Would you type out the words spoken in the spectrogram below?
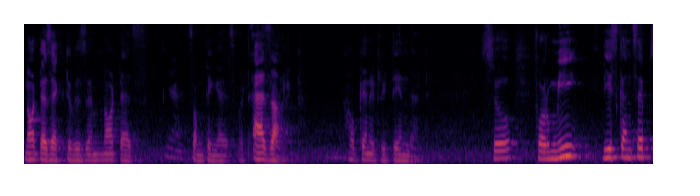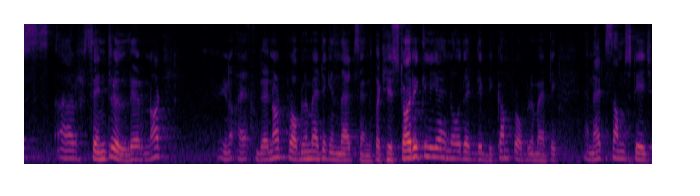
not as activism, not as. Something else, but as art. How can it retain that? So for me, these concepts are central. They're not you know, I, they're not problematic in that sense. But historically, I know that they become problematic. And at some stage,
